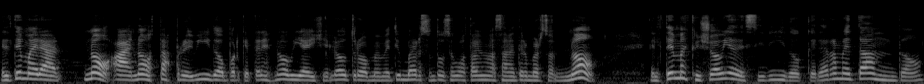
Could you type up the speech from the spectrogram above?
el tema era, no, ah, no, estás prohibido porque tenés novia y el otro me metió un verso, entonces vos también vas a meter un verso. No, El tema es que yo había decidido quererme tanto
